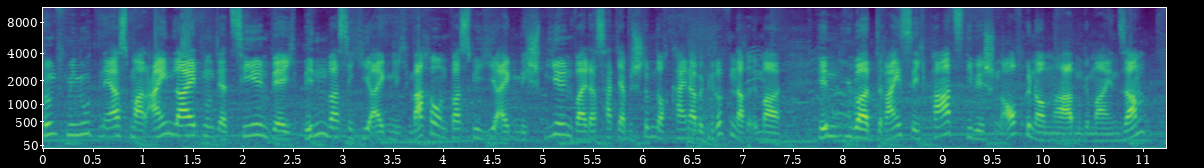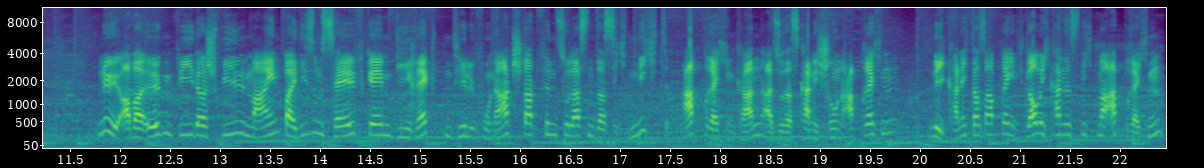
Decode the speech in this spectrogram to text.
fünf Minuten erstmal einleiten und erzählen, wer ich bin, was ich hier eigentlich mache und was wir hier eigentlich spielen, weil das hat ja bestimmt noch keiner begriffen nach immerhin über 30 Parts, die wir schon aufgenommen haben gemeinsam. Nö, aber irgendwie das Spiel meint, bei diesem Safe-Game direkt ein Telefonat stattfinden zu lassen, das ich nicht abbrechen kann. Also das kann ich schon abbrechen. Nee, kann ich das abbrechen? Ich glaube, ich kann es nicht mal abbrechen.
